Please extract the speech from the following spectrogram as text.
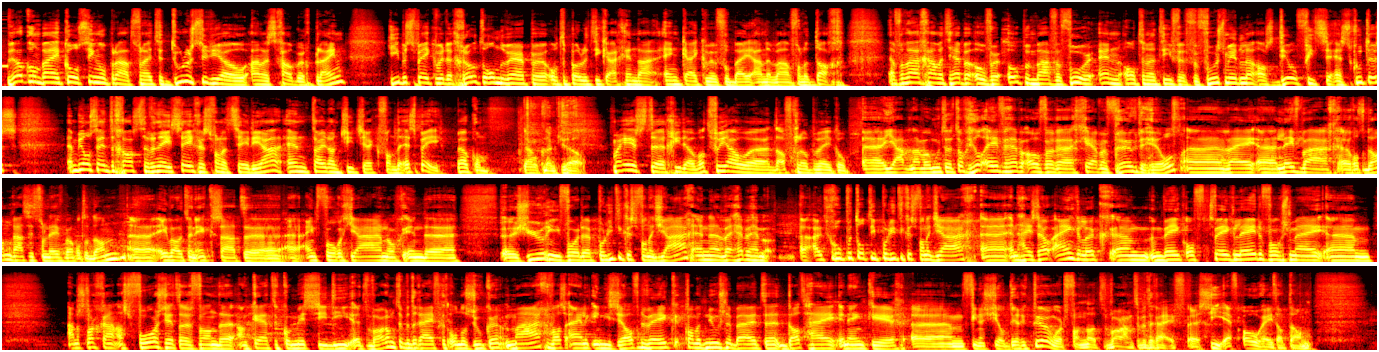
Welkom bij Kool Singelpraat vanuit de Doelenstudio aan het Schouwburgplein. Hier bespreken we de grote onderwerpen op de politieke agenda en kijken we voorbij aan de waan van de dag. En vandaag gaan we het hebben over openbaar vervoer en alternatieve vervoersmiddelen als deelfietsen en scooters. En bij ons zijn te gast René Segers van het CDA en Taylan Cicek van de SP. Welkom. Dank, dankjewel. Maar eerst, uh, Guido, wat voor jou uh, de afgelopen week op? Uh, ja, nou, we moeten het toch heel even hebben over Gerben Vreugdehil. wij, Leefbaar Rotterdam, raadslid van Leefbaar Rotterdam. Ewout en ik zaten eind vorig jaar nog in de jury voor de politicus van het jaar. En wij hebben hem uitgeroepen tot die politicus van het jaar. en hij zou eigenlijk um, een week of twee geleden volgens mij... Um, aan de slag gaan als voorzitter van de enquêtecommissie die het warmtebedrijf gaat onderzoeken. Maar was eigenlijk in diezelfde week kwam het nieuws naar buiten dat hij in één keer um, financieel directeur wordt van dat warmtebedrijf. Uh, CFO heet dat dan.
